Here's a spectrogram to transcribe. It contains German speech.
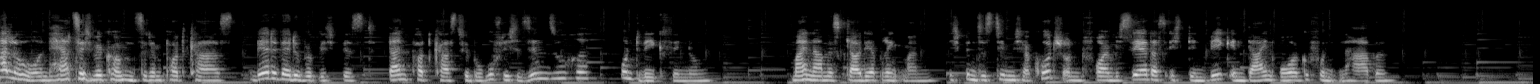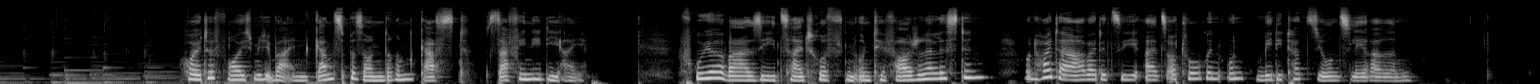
Hallo und herzlich willkommen zu dem Podcast Werde, wer du wirklich bist, dein Podcast für berufliche Sinnsuche und Wegfindung. Mein Name ist Claudia Brinkmann. Ich bin systemischer Coach und freue mich sehr, dass ich den Weg in dein Ohr gefunden habe. Heute freue ich mich über einen ganz besonderen Gast, Safini Diay. Früher war sie Zeitschriften- und TV-Journalistin und heute arbeitet sie als Autorin und Meditationslehrerin.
